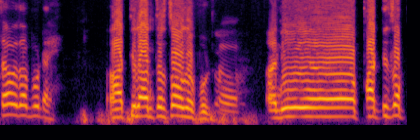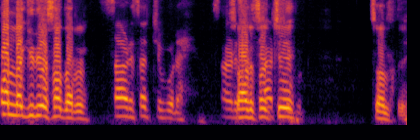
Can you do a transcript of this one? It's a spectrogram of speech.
चौदा फूट आहे. आतील अंतर चौदा फूट. हो. आणि अं, फाटीचा पल्ला किती आहे साधारण? साडेसातशे फूट आहे. साडेसातशे. चालतंय.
